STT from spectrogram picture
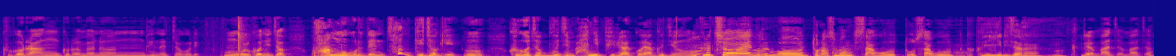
그거랑 그러면은 베네 쪼그리 음, 올코니 저 광목으로 된 천기저기 응 그거 저 무지 많이 필요할 거야 그죠 그렇죠. 애들 뭐 돌아서면 싸고 또 싸고 그게 일이잖아요. 응. 그래 맞아 맞아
